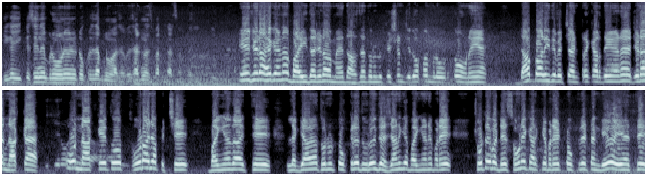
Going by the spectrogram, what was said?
ਠੀਕ ਹੈ ਜੀ ਕਿਸੇ ਨੇ ਬਣਾਉਣੇ ਹੋਣੇ ਟੋਕਰੇ ਦਾ ਬਣਵਾ ਸਕਦਾ ਸਾਡੇ ਨਾਲ ਸੰਪਰਕ ਕਰ ਸਕਦਾ ਜੀ। ਇਹ ਜਿਹੜਾ ਹੈਗਾ ਨਾ ਬਾਈ ਦਾ ਜਿਹੜਾ ਮੈਂ ਦੱਸਦਾ ਤੁਹਾਨੂੰ ਲੋਕੇਸ਼ਨ ਜਦੋਂ ਆਪਾਂ ਮਲੋਟ ਤੋਂ ਆਉਣੇ ਆ ਡੱਬ ਵਾਲੀ ਦੇ ਵਿੱਚ ਐਂਟਰ ਕਰਦੇ ਆ ਨਾ ਜਿਹੜਾ ਨਾਕਾ ਉਹ ਨਾਕੇ ਤੋਂ ਥੋੜਾ ਜਿਹਾ ਪਿੱਛੇ ਬਾਈਆਂ ਦਾ ਇੱਥੇ ਲੱਗਿਆ ਹੋਇਆ ਤੁਹਾਨੂੰ ਟੋਕਰੇ ਦੂਰੋਂ ਹੀ ਦਿਸ ਜਾਣਗੇ। ਬਾਈਆਂ ਨੇ ਬੜੇ ਛੋਟੇ ਵੱਡੇ ਸੋਹਣੇ ਕਰਕੇ ਬੜੇ ਟੋਕਰੇ ਟੰਗੇ ਹੋਏ ਆ ਇੱਥੇ।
